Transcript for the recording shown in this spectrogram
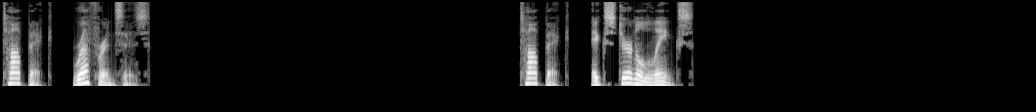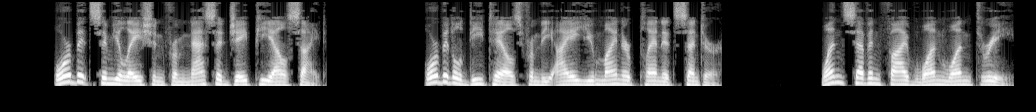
Topic: References. Topic: External links. Orbit simulation from NASA JPL site. Orbital details from the IAU Minor Planets Center. 175113-2004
